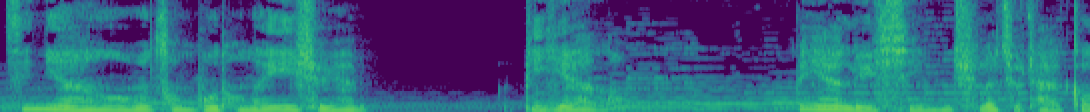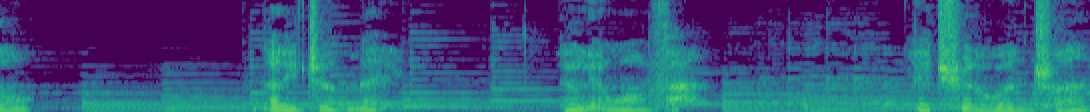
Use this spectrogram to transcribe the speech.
今年我们从不同的医学院毕业了，毕业旅行去了九寨沟。那里真美，流连忘返，也去了汶川。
